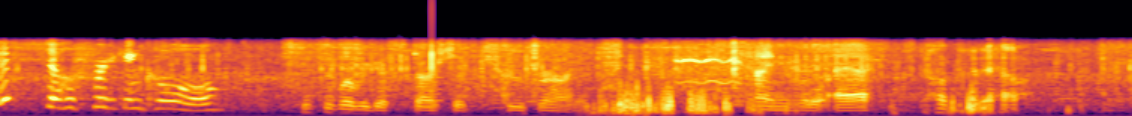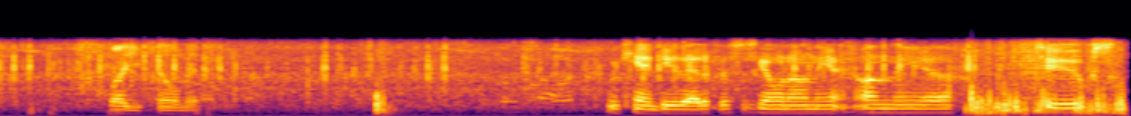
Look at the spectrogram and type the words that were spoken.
It's so freaking cool. This is where we go Starship Trooper on it. Tiny little ass and stomp it out. While you film it. We can't do that if this is going on the on the uh, tubes.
